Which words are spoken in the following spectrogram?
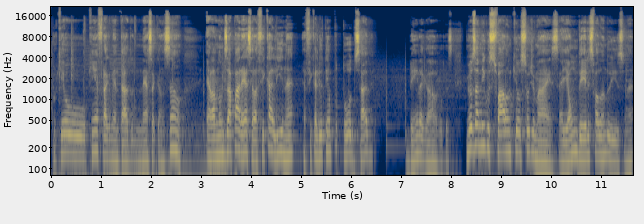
Porque o quem é fragmentado nessa canção, ela não desaparece, ela fica ali, né? Ela fica ali o tempo todo, sabe? Bem legal, Lucas. Meus amigos falam que eu sou demais. Aí é um deles falando isso, né?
